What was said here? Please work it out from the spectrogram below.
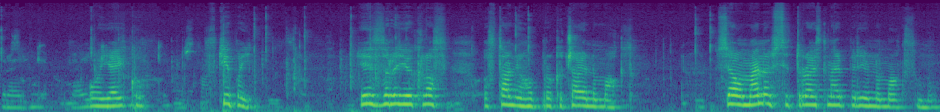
Брейкер, О, яйко. не знаю. Скіпай. Я зараз якраз останнього прокачаю на максимум. Все, у мене всі троє снайперів на максимум.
